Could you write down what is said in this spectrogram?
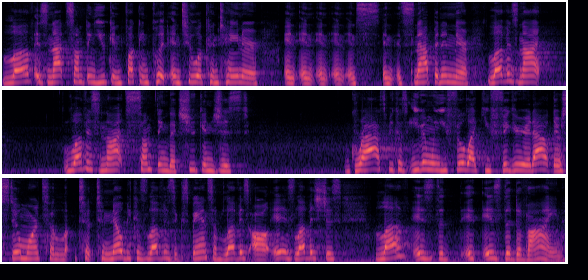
Love is not something you can fucking put into a container and, and, and, and, and, and snap it in there. Love is not love is not something that you can just grasp because even when you feel like you figure it out there's still more to, to to know because love is expansive. Love is all is. Love is just love is the is the divine.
